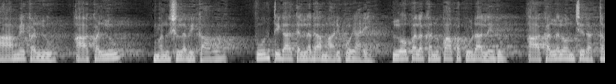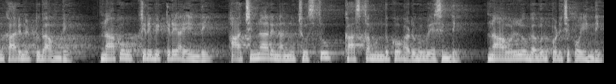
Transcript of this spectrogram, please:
ఆమె కళ్ళు ఆ కళ్ళు మనుషులవి కావు. పూర్తిగా తెల్లగా మారిపోయాయి. లోపల కనుపాప కూడా లేదు. ఆ కళ్ళలోంచి రక్తం కారినట్టుగా ఉంది. నాకు ఉక్కిరిబిక్కిరి అయింది. ఆ చిన్నారి నన్ను చూస్తూ కాస్త ముందుకు అడుగు వేసింది. నా ఒళ్ళు గబురు పొడిచిపోయింది.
